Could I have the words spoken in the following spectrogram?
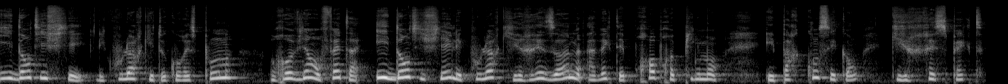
Identifier les couleurs qui te correspondent revient en fait à identifier les couleurs qui résonnent avec tes propres pigments et par conséquent qui respectent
